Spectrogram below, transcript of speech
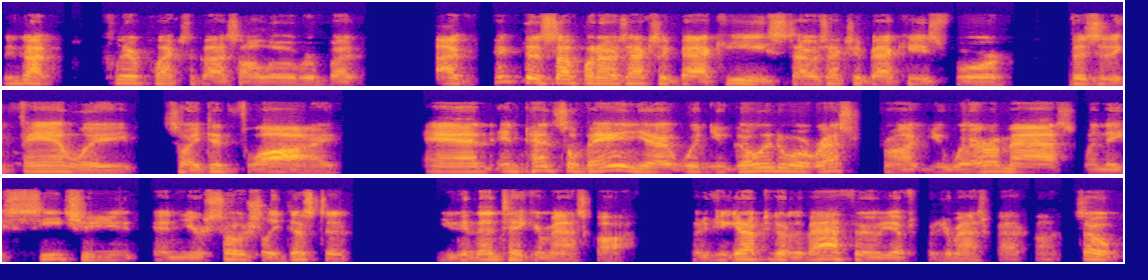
we've got clear plexiglass all over. But I picked this up when I was actually back east. I was actually back east for visiting family, so I did fly. And in Pennsylvania, when you go into a restaurant, you wear a mask. When they seat you, you and you're socially distant, you can then take your mask off. But if you get up to go to the bathroom, you have to put your mask back on. So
